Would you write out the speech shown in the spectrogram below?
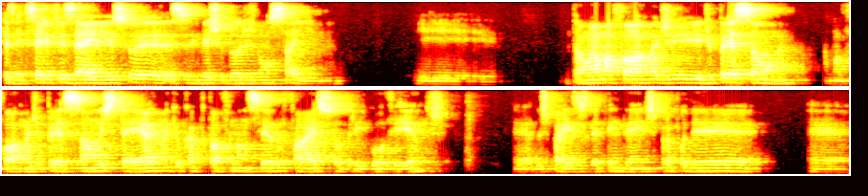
quer dizer, que se ele fizer isso, esses investidores vão sair. Né? E então, é uma forma de, de pressão, né? É uma forma de pressão externa que o capital financeiro faz sobre governos é, dos países dependentes para poder é,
